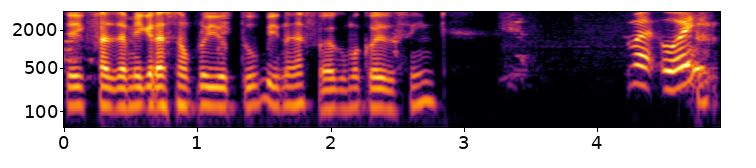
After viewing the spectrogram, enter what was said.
teve que fazer a migração pro YouTube, né? Foi alguma coisa assim. Oi?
